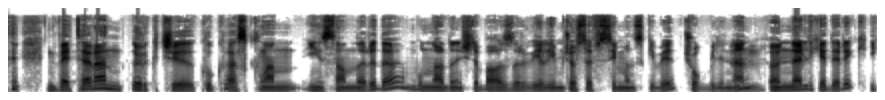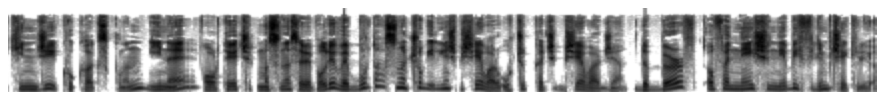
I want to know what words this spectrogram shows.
veteran ırkçı Ku Klux Klan insanları da bunlardan işte bazıları William Joseph Simmons gibi çok bilinen Hı hı. önderlik ederek ikinci Ku Klux Klan'ın yine ortaya çıkmasına sebep oluyor ve burada aslında çok ilginç bir şey var. Uçuk kaçık bir şey var Cihan. The Birth of a Nation diye bir film çekiliyor.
